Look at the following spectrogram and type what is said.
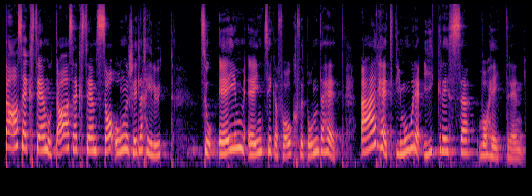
das Extrem und das Extrem, so unterschiedliche Leute, zu einem einzigen Volk verbunden hat. Er hat die Mauern eingerissen, die trennt.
